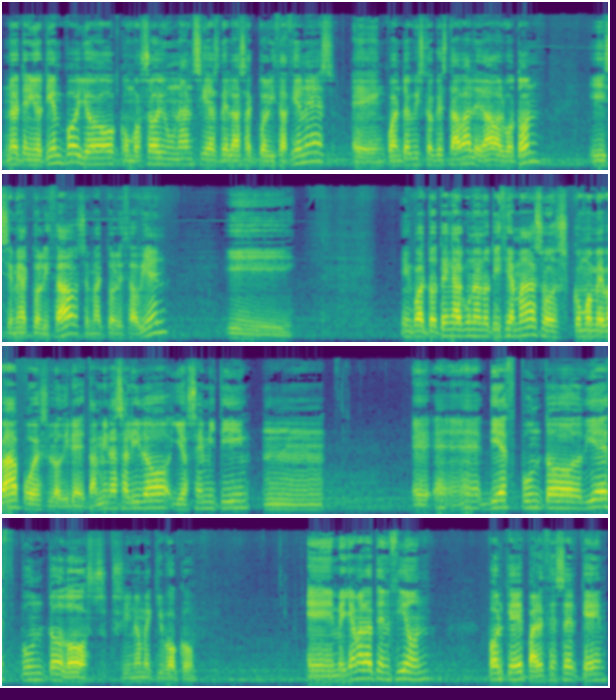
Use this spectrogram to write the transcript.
no he tenido tiempo. Yo, como soy un ansias de las actualizaciones, eh, en cuanto he visto que estaba, le he dado al botón y se me ha actualizado, se me ha actualizado bien. Y, en cuanto tenga alguna noticia más o cómo me va, pues lo diré. También ha salido Yosemite 10.10.2, mm, eh, eh, si no me equivoco. Eh, me llama la atención porque parece ser que,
